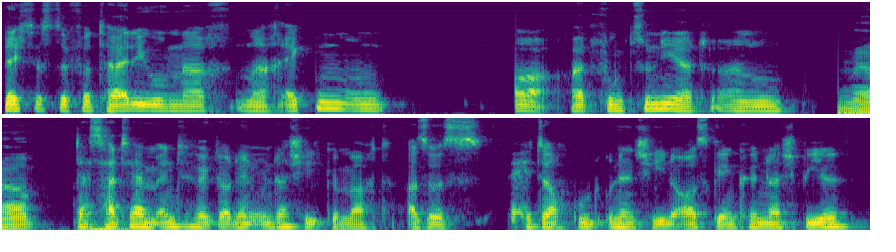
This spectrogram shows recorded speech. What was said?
schlechteste Verteidigung nach, nach Ecken und ja, hat funktioniert. Also ja. Das hat ja im Endeffekt auch den Unterschied gemacht. Also es hätte auch gut unentschieden ausgehen können, das Spiel.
